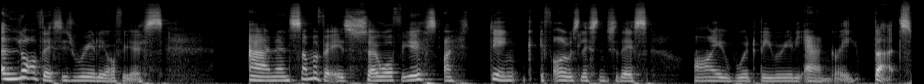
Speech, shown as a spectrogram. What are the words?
a lot of this is really obvious. And then some of it is so obvious, I think if I was listening to this, I would be really angry. But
